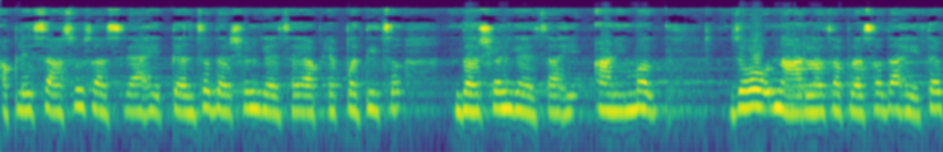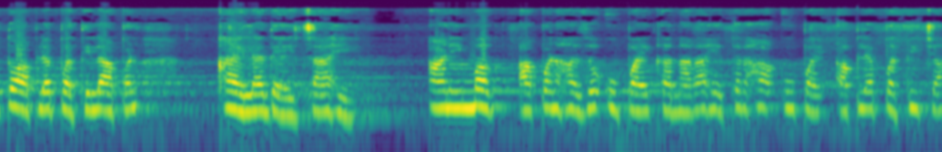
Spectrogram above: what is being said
आपले सासू सासरे आहेत त्यांचं दर्शन घ्यायचं आहे. आपल्या पतीचं दर्शन घ्यायचं आहे. आणि मग जो नारळाचा प्रसाद आहे तर तो आपल्या पतीला आपण खायला द्यायचा आहे. आणि मग आपण हा जो उपाय करणार आहे तर हा उपाय आपल्या पतीच्या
